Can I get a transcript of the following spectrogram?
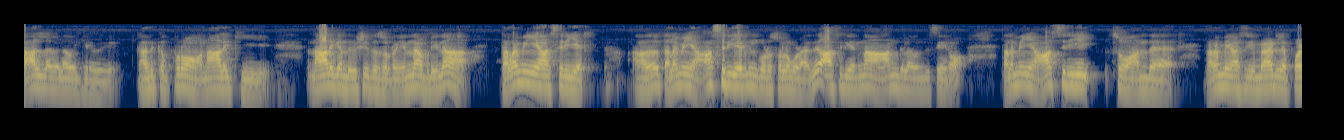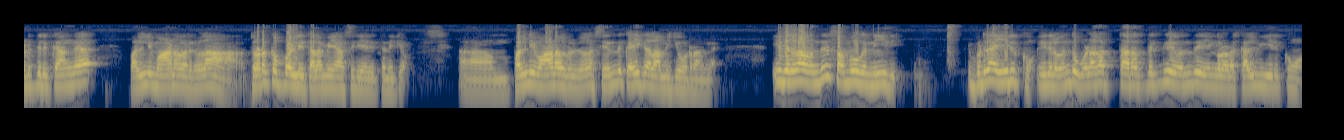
காலில் விளை வைக்கிறது. அதுக்கப்புறம் நாளைக்கு நாளைக்கு அந்த விஷயத்த சொல்கிறேன் என்ன அப்படின்னா தலைமை ஆசிரியர் அதாவது தலைமை ஆசிரியர்னு கூட சொல்லக்கூடாது. ஆசிரியர்னா ஆண்களை வந்து சேரும். தலைமை ஆசிரியை ஸோ அந்த தலைமை ஆசிரியர் மேடையில் படுத்திருக்காங்க. பள்ளி மாணவர்கள்லாம் தொடக்கப்பள்ளி தலைமை ஆசிரியர் இத்தனைக்கும். பள்ளி மாணவர்கள்லாம் சேர்ந்து கை கால் அமைக்க விடுறாங்க. இதெல்லாம் வந்து சமூக நீதி. இப்படி தான் இருக்கும். இதில் வந்து உலகத்தரத்துக்கு வந்து எங்களோட கல்வி இருக்கும்.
